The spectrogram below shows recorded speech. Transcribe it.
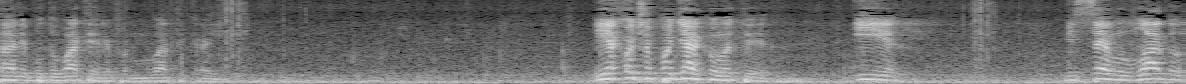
далі будувати і реформувати країну. І я хочу подякувати і місцеву владу,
